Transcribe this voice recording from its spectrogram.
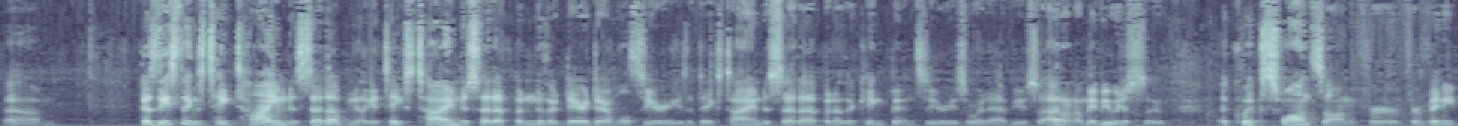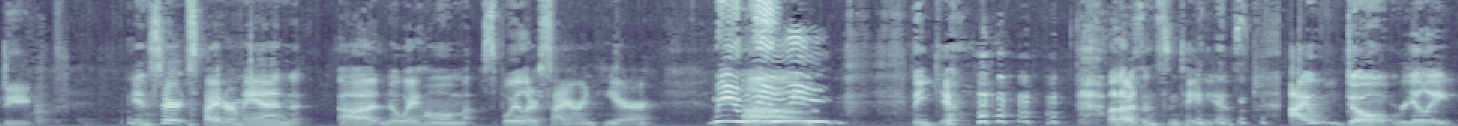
Because um, these things take time to set up. I mean, like it takes time to set up another Daredevil series. It takes time to set up another Kingpin series or what have you. So I don't know. Maybe it was just a, a quick swan song for for Vinny D. Insert Spider-Man uh, No Way Home spoiler siren here. Wee wee um, wee. Thank you. well, that was instantaneous. I don't really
